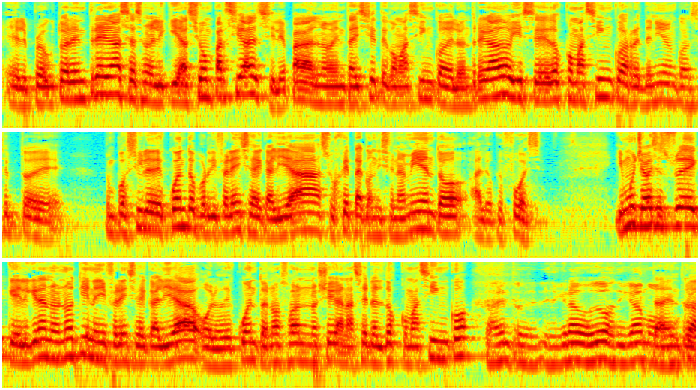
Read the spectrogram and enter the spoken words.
el productor entrega, se hace una liquidación parcial, se le paga el 97,5 de lo entregado y ese 2,5 es retenido en concepto de, un posible descuento por diferencia de calidad, sujeta a condicionamiento, a lo que fuese. Y muchas veces sucede que el grano no tiene diferencia de calidad o los descuentos no son no llegan a ser el 2,5. Está dentro del grado 2, digamos. Está dentro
